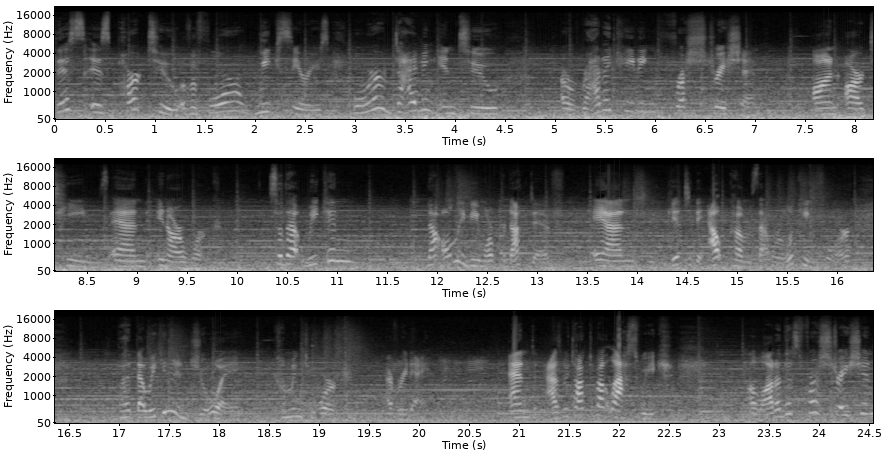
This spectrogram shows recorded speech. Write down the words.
this is part two of a four week series where we're diving into eradicating frustration on our teams and in our work so that we can not only be more productive and get to the outcomes that we're looking for, but that we can enjoy coming to work every day. And as we talked about last week, a lot of this frustration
